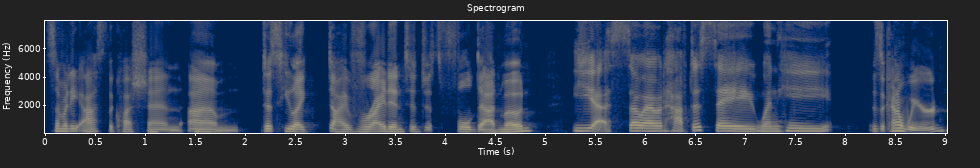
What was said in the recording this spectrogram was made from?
somebody asked the question, um, does he like dive right into just full dad mode? Yes. So I would have to say when he Is it kind of weird?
